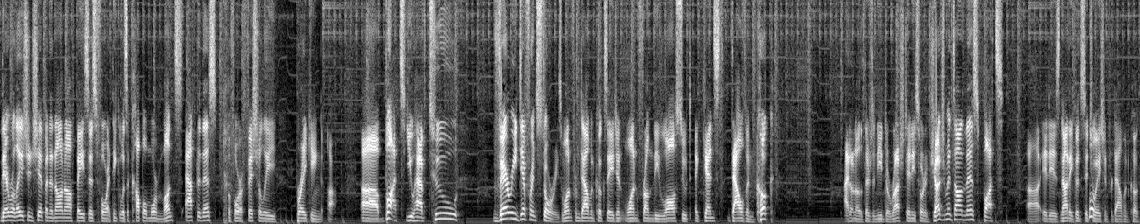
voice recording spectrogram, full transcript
their relationship in an on off basis for, I think it was a couple more months after this before officially breaking up. Uh, but you have two very different stories one from Dalvin Cook's agent, one from the lawsuit against Dalvin Cook. I don't know that there's a need to rush to any sort of judgment on this, but uh, it is not a good situation for Dalvin Cook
